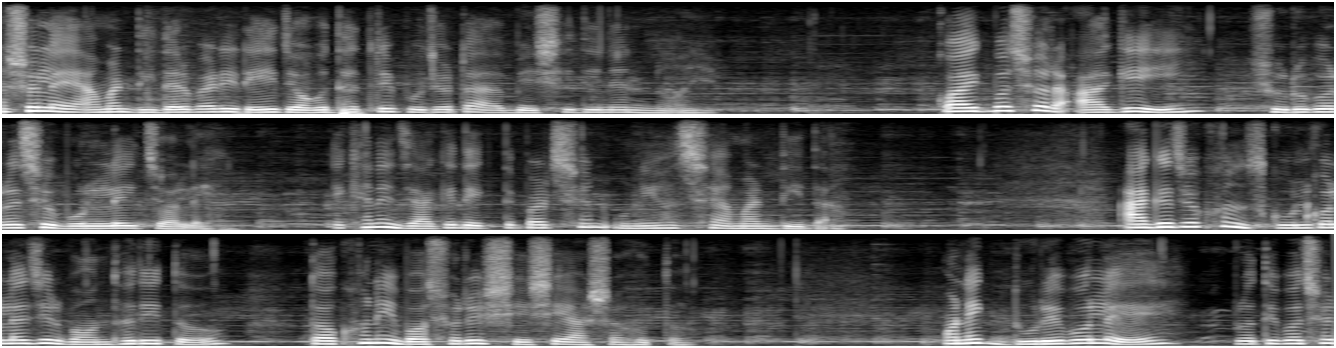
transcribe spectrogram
আসলে আমার দিদার বাড়ির এই জগদ্ধাত্রী পুজোটা বেশি দিনের নয়। কয়েক বছর আগেই শুরু করেছে বললেই চলে। এখানে যাকে দেখতে পাচ্ছেন উনি হচ্ছে আমার দিদা। আগে যখন স্কুল কলেজের বন্ধ দিত, তখনই বছরের শেষে আসা হতো। অনেক দূরে বলে প্রতি বছর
